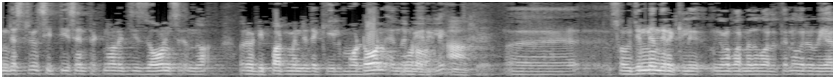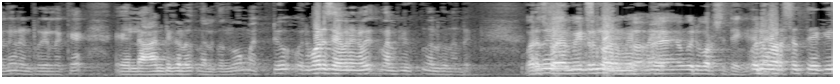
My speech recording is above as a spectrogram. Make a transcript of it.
Industrial Cities and Technology Zones എന്ന ഒരു ഡിപ്പാർട്ട്മെന്റിന്റെ കീഴിൽ മൊഡോൺ എന്ന പേരിൽ സൗജന്യ നിരക്കിൽ നിങ്ങൾ പറഞ്ഞതുപോലെ തന്നെ ഒരു റിയാലിനും രണ്ട് റിയലിനൊക്കെ ലാൻഡുകൾ നൽകുന്നു. മറ്റു ഒരുപാട് സേവനങ്ങൾ നൽകി നൽകുന്നുണ്ട്. ഒരു സ്ക്വയർ ഏ, ഒരു വർഷത്തേക്ക് ഒരു വർഷത്തേക്ക്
